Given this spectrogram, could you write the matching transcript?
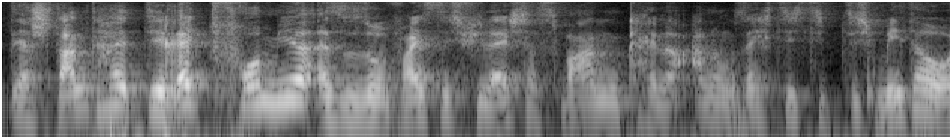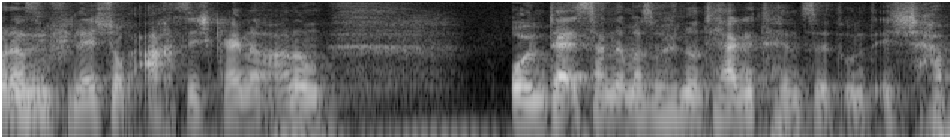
der stand halt direkt vor mir, also so, weiß nicht, vielleicht das waren, keine Ahnung, 60, 70 Meter oder Mhm. so, vielleicht auch 80, keine Ahnung. Und der ist dann immer so hin und her getänzelt und ich hab,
